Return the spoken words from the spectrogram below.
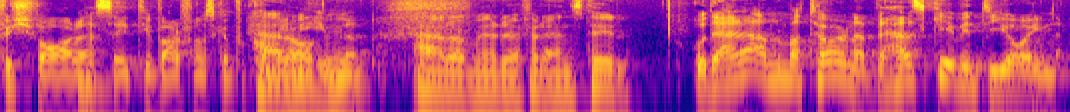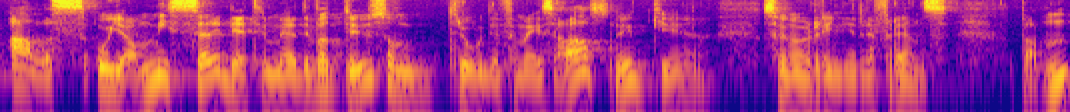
försvara sig till varför de ska få komma Här in i har, vi, himlen. här har vi en referens till. Och det här är animatörerna, det här skrev inte jag in alls. Och jag missade det till och med. Det var du som drog det för mig. Så, ah, snygg. Så jag ringer referens. Bara, mm,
